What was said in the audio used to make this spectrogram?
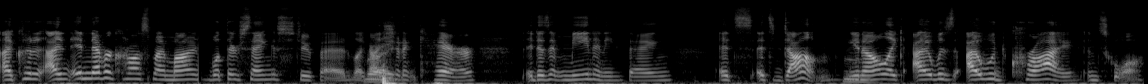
I couldn't I it never crossed my mind what they're saying is stupid. Like I shouldn't care. It doesn't mean anything. It's it's dumb, you Hmm. know? Like I was I would cry in school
